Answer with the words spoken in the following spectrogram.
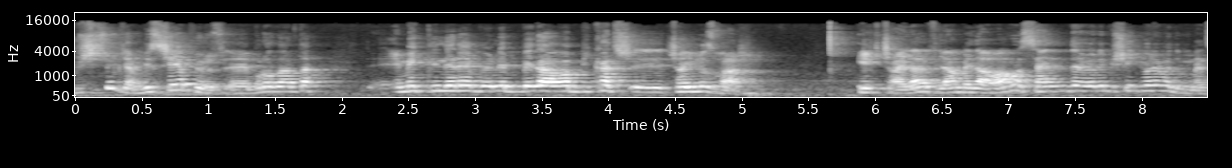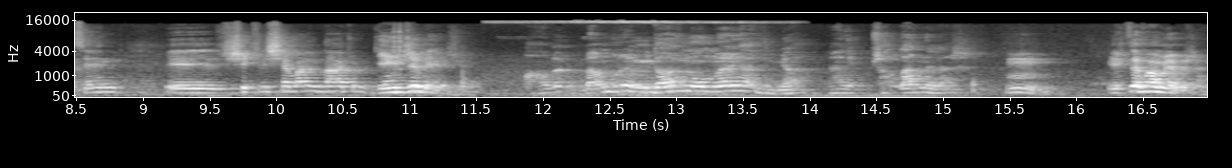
Bir şey söyleyeceğim biz şey yapıyoruz e, buralarda emeklilere böyle bedava birkaç e, çayımız var. İlk çaylar falan bedava ama sen de öyle bir şey göremedim ben. Senin e, şekil şemal daha çok gence benziyor. Abi ben buraya müdavim olmaya geldim ya. Yani şartlar neler? Hmm. İlk defa mı yapacaksın?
